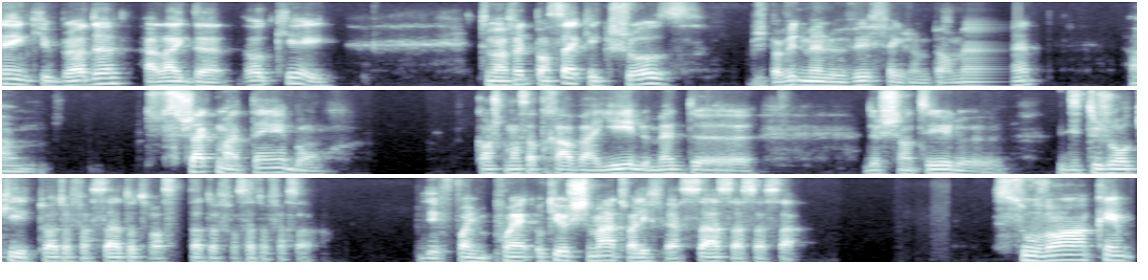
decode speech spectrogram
Thank you, brother. I like that. OK. Tu m'as fait penser à quelque chose. J'ai pas vu de main levée, fait que je vais me permettre. Um, chaque matin, bon, quand je commence à travailler, le maître de, de chanter le, il dit toujours OK, toi, tu vas faire ça, toi, tu vas faire ça, toi, tu vas faire ça, tu vas ça. Des fois, il me pointe OK, Oshima, tu vas aller faire ça, ça, ça, ça. Souvent, quand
